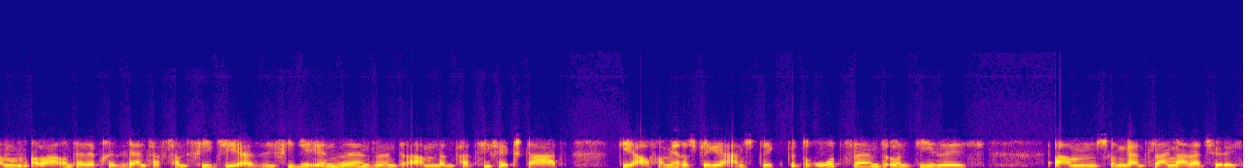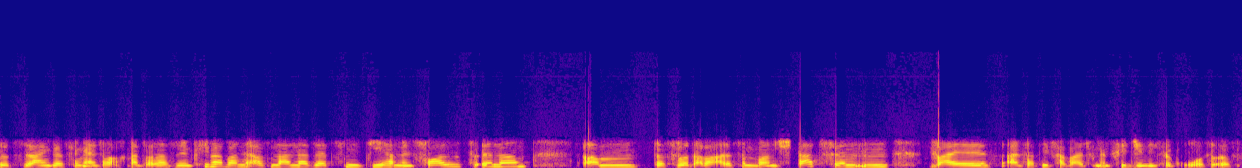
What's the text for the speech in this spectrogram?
ähm, aber unter der Präsidentschaft von Fiji. Also die Fiji-Inseln sind ähm, ein Pazifikstaat, die auch vom Meeresspiegelanstieg bedroht sind und die sich ähm, schon ganz lange natürlich sozusagen deswegen einfach auch ganz anders mit dem Klimawandel auseinandersetzen. Die haben den Vorsitz inne. Ähm, das wird aber alles in Bonn stattfinden, weil einfach die Verwaltung in Fiji nicht so groß ist.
